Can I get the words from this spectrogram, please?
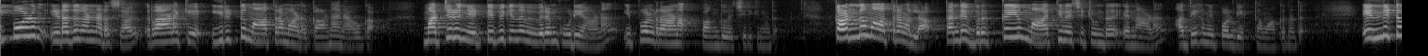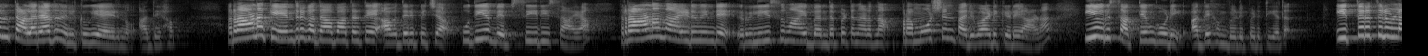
ഇപ്പോഴും ഇടത് കണ്ണടച്ചാൽ റാണയ്ക്ക് ഇരുട്ട് മാത്രമാണ് കാണാനാവുക. മറ്റൊരു ഞെട്ടിപ്പിക്കുന്ന വിവരം കൂടിയാണ് ഇപ്പോൾ റാണ പങ്കുവച്ചിരിക്കുന്നത്. കണ്ണു മാത്രമല്ല തന്റെ വൃക്കയും മാറ്റിവെച്ചിട്ടുണ്ട് എന്നാണ് അദ്ദേഹം ഇപ്പോൾ വ്യക്തമാക്കുന്നത്. എന്നിട്ടും തളരാതെ നിൽക്കുകയായിരുന്നു അദ്ദേഹം. റാണ കേന്ദ്ര കഥാപാത്രത്തെ അവതരിപ്പിച്ച പുതിയ വെബ് സീരീസ് ആയ റാണ നായിഡുവിന്റെ റിലീസുമായി ബന്ധപ്പെട്ട് നടന്ന പ്രമോഷൻ പരിപാടിക്കിടെയാണ് ഈ ഒരു സത്യം കൂടി അദ്ദേഹം വെളിപ്പെടുത്തിയത്. ഇത്തരത്തിലുള്ള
